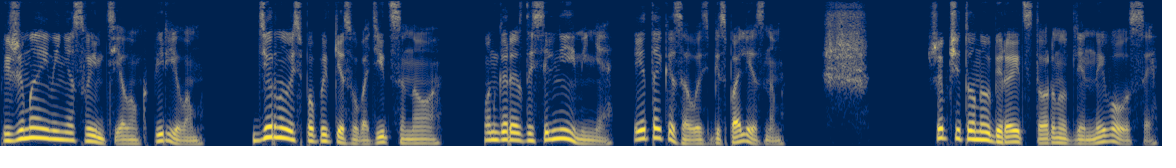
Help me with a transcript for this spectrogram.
прижимая меня своим телом к перилам. Дернулась в попытке освободиться, но он гораздо сильнее меня, и это оказалось бесполезным. Шш. Шепчет он и убирает в сторону длинные волосы.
